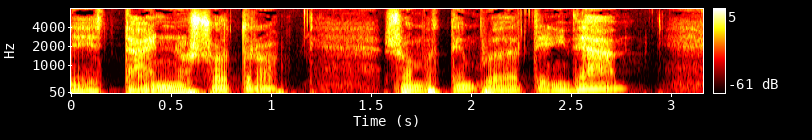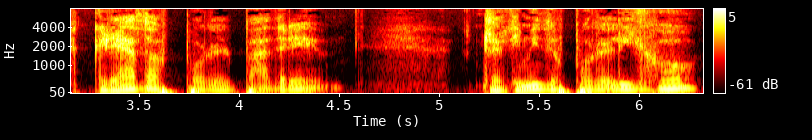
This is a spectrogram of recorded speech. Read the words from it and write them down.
está en nosotros. Somos templo de la Trinidad, creados por el Padre, redimidos por el Hijo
